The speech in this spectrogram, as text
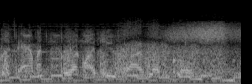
Delta, damage, runway 25, left close.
